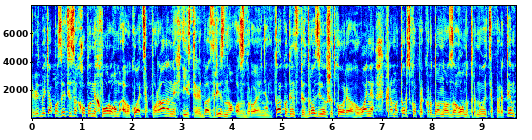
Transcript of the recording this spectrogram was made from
Відбиття позицій, захоплених ворогом, евакуація поранених і стрільба з різного озброєння. Так, один з підрозділів швидкого реагування Краматорського прикордонного загону тренується перед тим,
